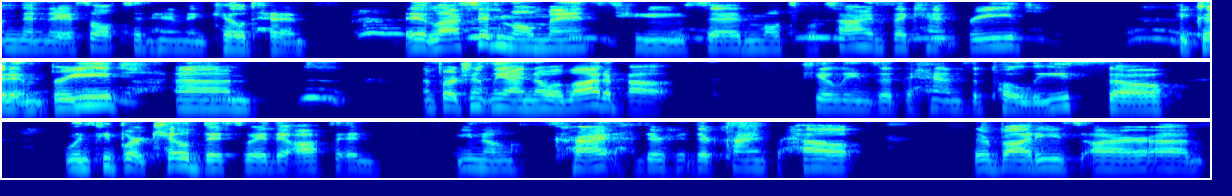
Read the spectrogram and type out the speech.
and then they assaulted him and killed him. It lasted moments. He said multiple times i can't breathe. He couldn't breathe. Um unfortunately i know a lot about killings at the hands of police. So when people are killed this way they often you know cry they're they're crying for help. Their bodies are um,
